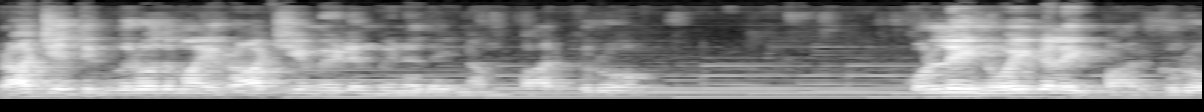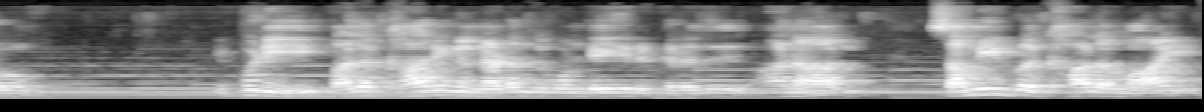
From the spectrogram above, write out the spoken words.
ராஜ்யத்துக்கு விரோதமாய் ராஜ்யம் எழும்பினதை நாம் பார்க்கிறோம். கொள்ளை நோய்களை பார்க்கிறோம். இப்படி பல காரியங்கள் நடந்து கொண்டே இருக்கிறது. ஆனால் சமீப காலமாய்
